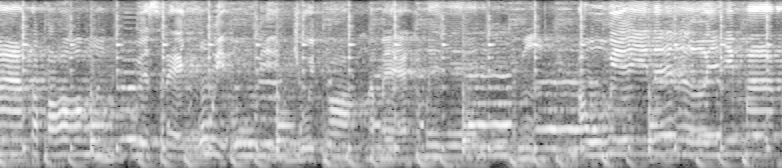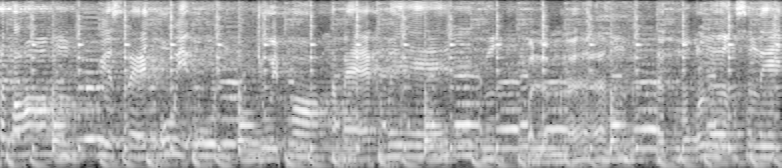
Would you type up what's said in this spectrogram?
មកតបងវាស្រែកអ៊ុយអ៊ុយជួយផងណាម៉ែក្មេងឪវាយណែអើយមកតបងវាស្រែកអ៊ុយអ៊ុយជួយផងណាម៉ែក្មេងបលឹមលើងទឹកមុខលើងស្លេក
